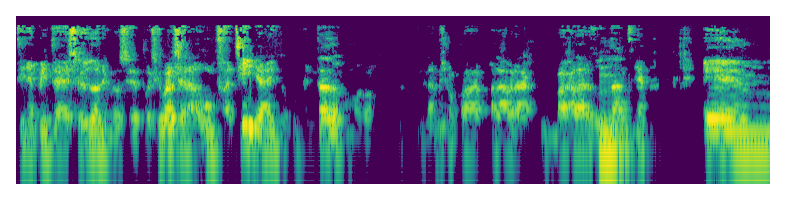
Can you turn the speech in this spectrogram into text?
tiene pinta de seudónimo, pues igual será algún fachilla indocumentado, como la misma palabra vaga la redundancia. Mm. Eh,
